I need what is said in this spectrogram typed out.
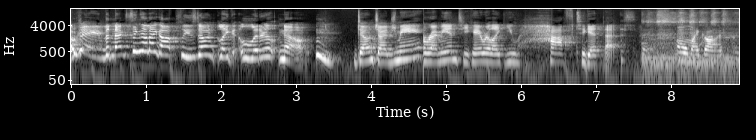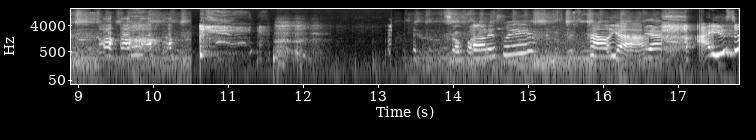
Okay, the next thing that I got, please don't, like, literally, no. Don't judge me. Remy and TK were like, you have to get this. Oh my God. So funny. Honestly, hell yeah. Yeah. I used to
